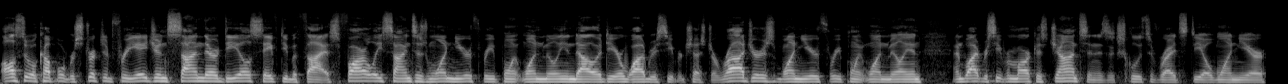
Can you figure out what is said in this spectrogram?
Also, a couple restricted free agents signed their deals. Safety Matthias Farley signs his one year, three point one million dollar deal. Wide receiver Chester Rogers, one year, three point one million, and wide receiver Marcus Johnson is exclusive rights deal, one year,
